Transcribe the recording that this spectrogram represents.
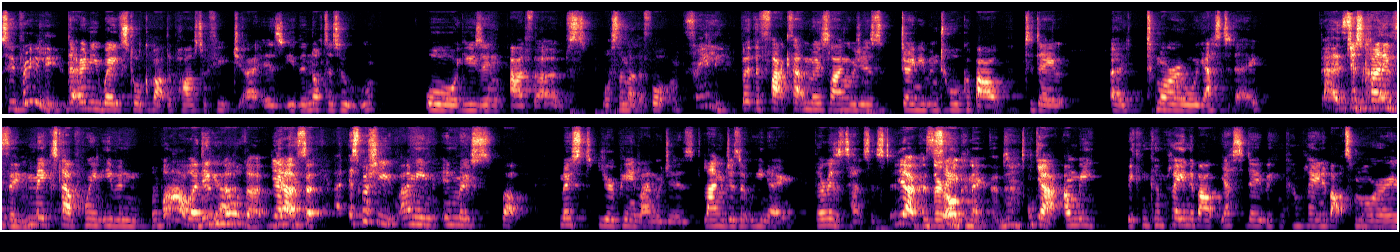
So the, Really? the only way to talk about the past or future is either not at all or using adverbs or some other form. Really? But the fact that most languages don't even talk about today, uh, tomorrow, or yesterday, That just kind of makes that point even Wow, I didn't know that. Yeah, Yeah, but especially i mean in most well most european languages languages that we know there is a tense system yeah, because they're So- all connected. yeah and we we can complain about yesterday we can complain about tomorrow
